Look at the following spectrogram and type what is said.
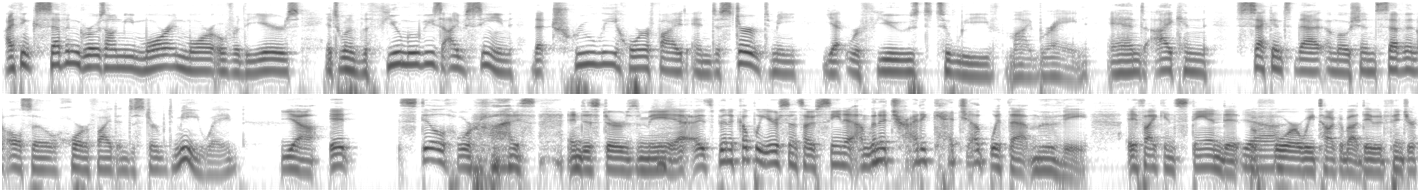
I think Seven grows on me more and more over the years. It's one of the few movies I've seen that truly horrified and disturbed me, yet refused to leave my brain. And I can second that emotion. Seven also horrified and disturbed me, Wade. Yeah, it still horrifies and disturbs me. Mm-hmm. Uh, it's been a couple years since I've seen it. I'm going to try to catch up with that movie if I can stand it Yeah. before we talk about David Fincher.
